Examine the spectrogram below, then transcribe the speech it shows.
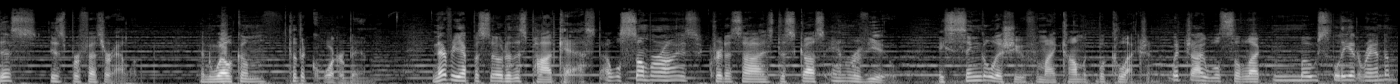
This is Professor Allen, and welcome to the Quarter Bin. In every episode of this podcast, I will summarize, criticize, discuss, and review a single issue from my comic book collection, which I will select mostly at random.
